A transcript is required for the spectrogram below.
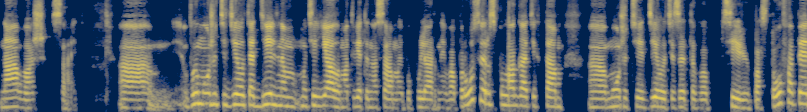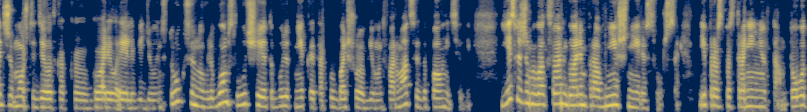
на ваш сайт. А, вы можете делать отдельным материалом ответы на самые популярные вопросы, располагать их там, а, можете делать из этого серию постов, опять же, можете делать, как э, говорила Эля, видеоинструкцию, но в любом случае это будет некий такой большой объем информации дополнительный. Если же мы с вами говорим про внешние ресурсы и про распространение там, то вот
